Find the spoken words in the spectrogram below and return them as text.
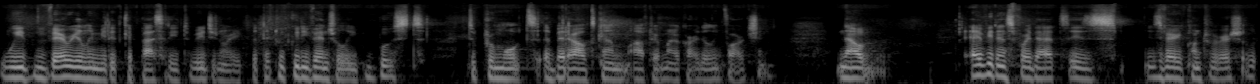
with very limited capacity to regenerate, but that we could eventually boost to promote a better outcome after myocardial infarction. Now, evidence for that is, is very controversial,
